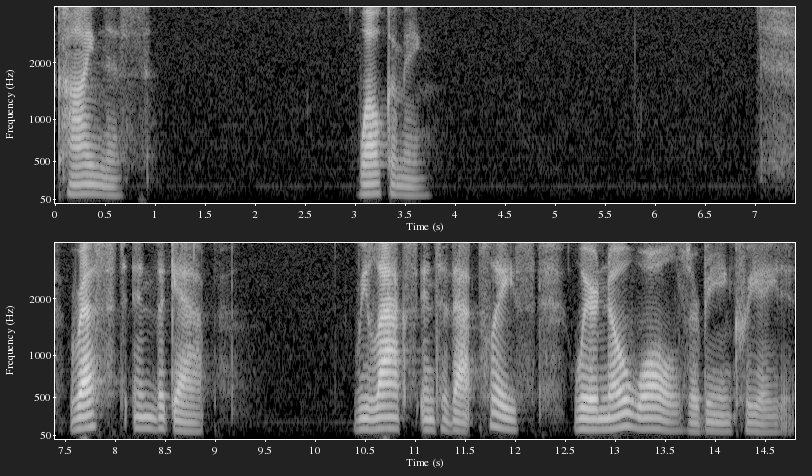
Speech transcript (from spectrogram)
Kindness. Welcoming Rest in the gap. Relax into that place where no walls are being created.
